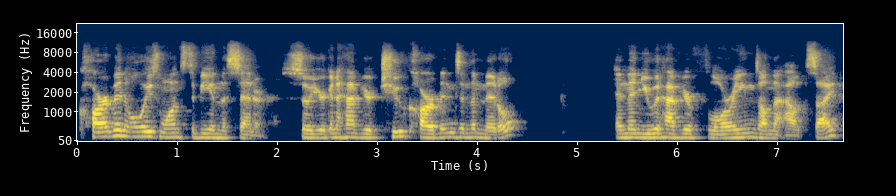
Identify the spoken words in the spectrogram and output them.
carbon always wants to be in the center. So you're gonna have your two carbons in the middle, and then you would have your fluorines on the outside.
